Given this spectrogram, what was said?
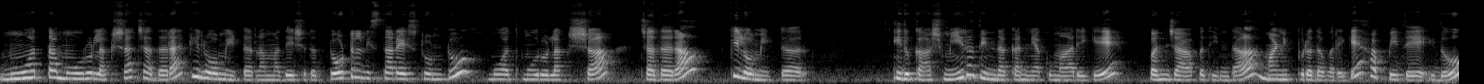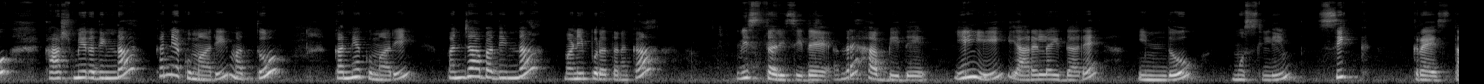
ಮೂವತ್ತ ಮೂರು ಲಕ್ಷ ಚದರ ಕಿಲೋಮೀಟರ್. ನಮ್ಮ ದೇಶದ ಟೋಟಲ್ ವಿಸ್ತಾರ ಎಷ್ಟುಂಟು? ಮೂವತ್ತ್ಮೂರು ಲಕ್ಷ ಚದರ ಕಿಲೋಮೀಟರ್. ಇದು ಕಾಶ್ಮೀರದಿಂದ ಕನ್ಯಾಕುಮಾರಿಗೆ ಪಂಜಾಬದಿಂದ ಮಣಿಪುರದವರೆಗೆ ಹಬ್ಬಿದೆ. ಇದು ಕಾಶ್ಮೀರದಿಂದ ಕನ್ಯಾಕುಮಾರಿ ಮತ್ತು ಕನ್ಯಾಕುಮಾರಿ ಪಂಜಾಬದಿಂದ ಮಣಿಪುರ ತನಕ ವಿಸ್ತರಿಸಿದೆ. ಅಂದರೆ ಹಬ್ಬಿದೆ. ಇಲ್ಲಿ ಯಾರೆಲ್ಲ ಇದ್ದಾರೆ? ಹಿಂದೂ, ಮುಸ್ಲಿಂ, ಸಿಖ್, ಕ್ರೈಸ್ತ,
